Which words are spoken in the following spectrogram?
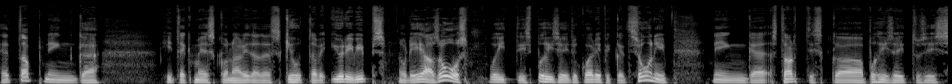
etapp ning Hitek meeskonna ridades kihutav Jüri Vips oli heas hoos, võitis põhisõidu kvalifikatsiooni ning startis ka põhisõitu siis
